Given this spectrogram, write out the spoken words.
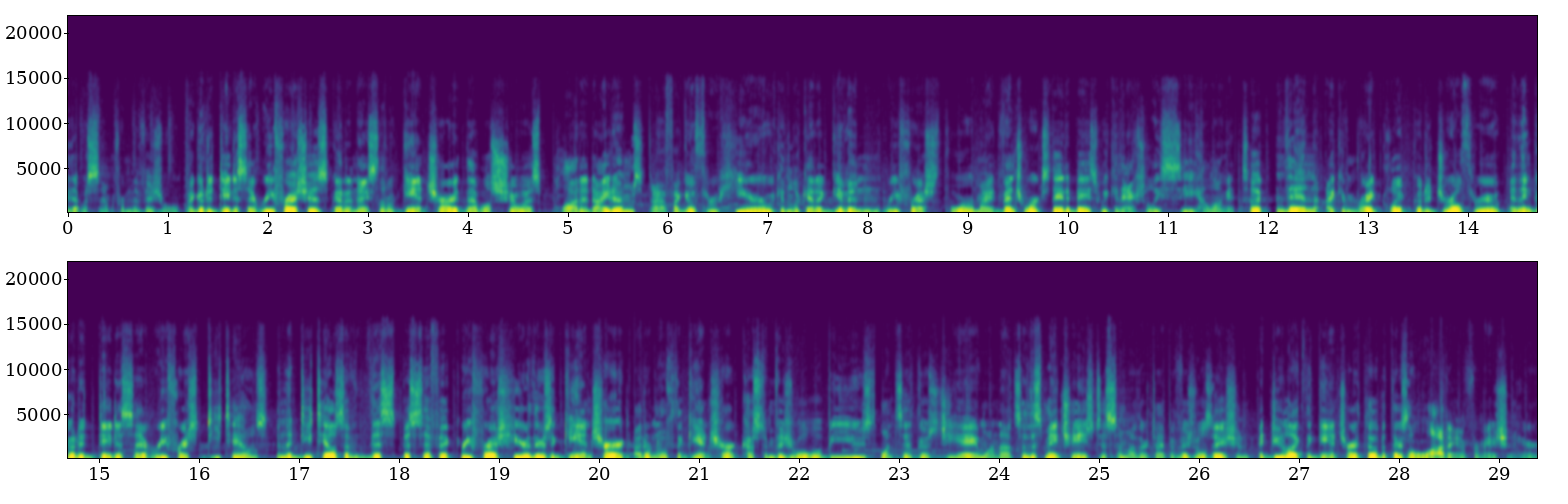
that was sent from the visual. If I go to dataset refreshes, got a nice little Gantt chart that will show us plotted items. Uh, if I go through here, we can look at a given refresh for my AdventureWorks database. We can actually see how long it took. And then I can right click, go to drill through, and then go to dataset refresh details. And the details of this specific refresh here, there's a Gantt chart. I don't know if the Gantt chart custom visual will be used once it goes GA and whatnot. So this may change to some other type of visualization. I do like the Gantt chart though, but there's a lot of information here.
